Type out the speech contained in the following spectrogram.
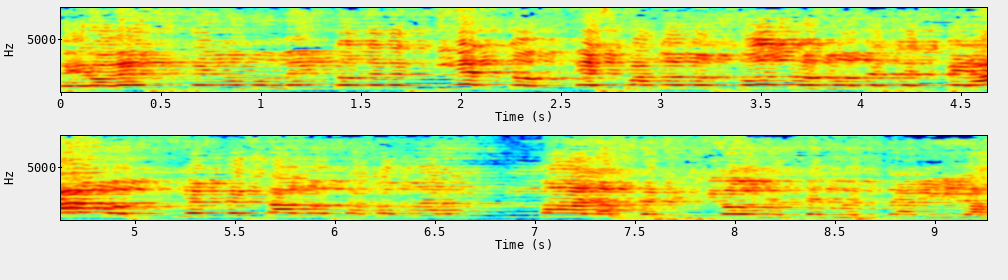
Pero a veces en los momentos de desierto es cuando nosotros nos desesperamos y empezamos a tomar malas decisiones en nuestra vida.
